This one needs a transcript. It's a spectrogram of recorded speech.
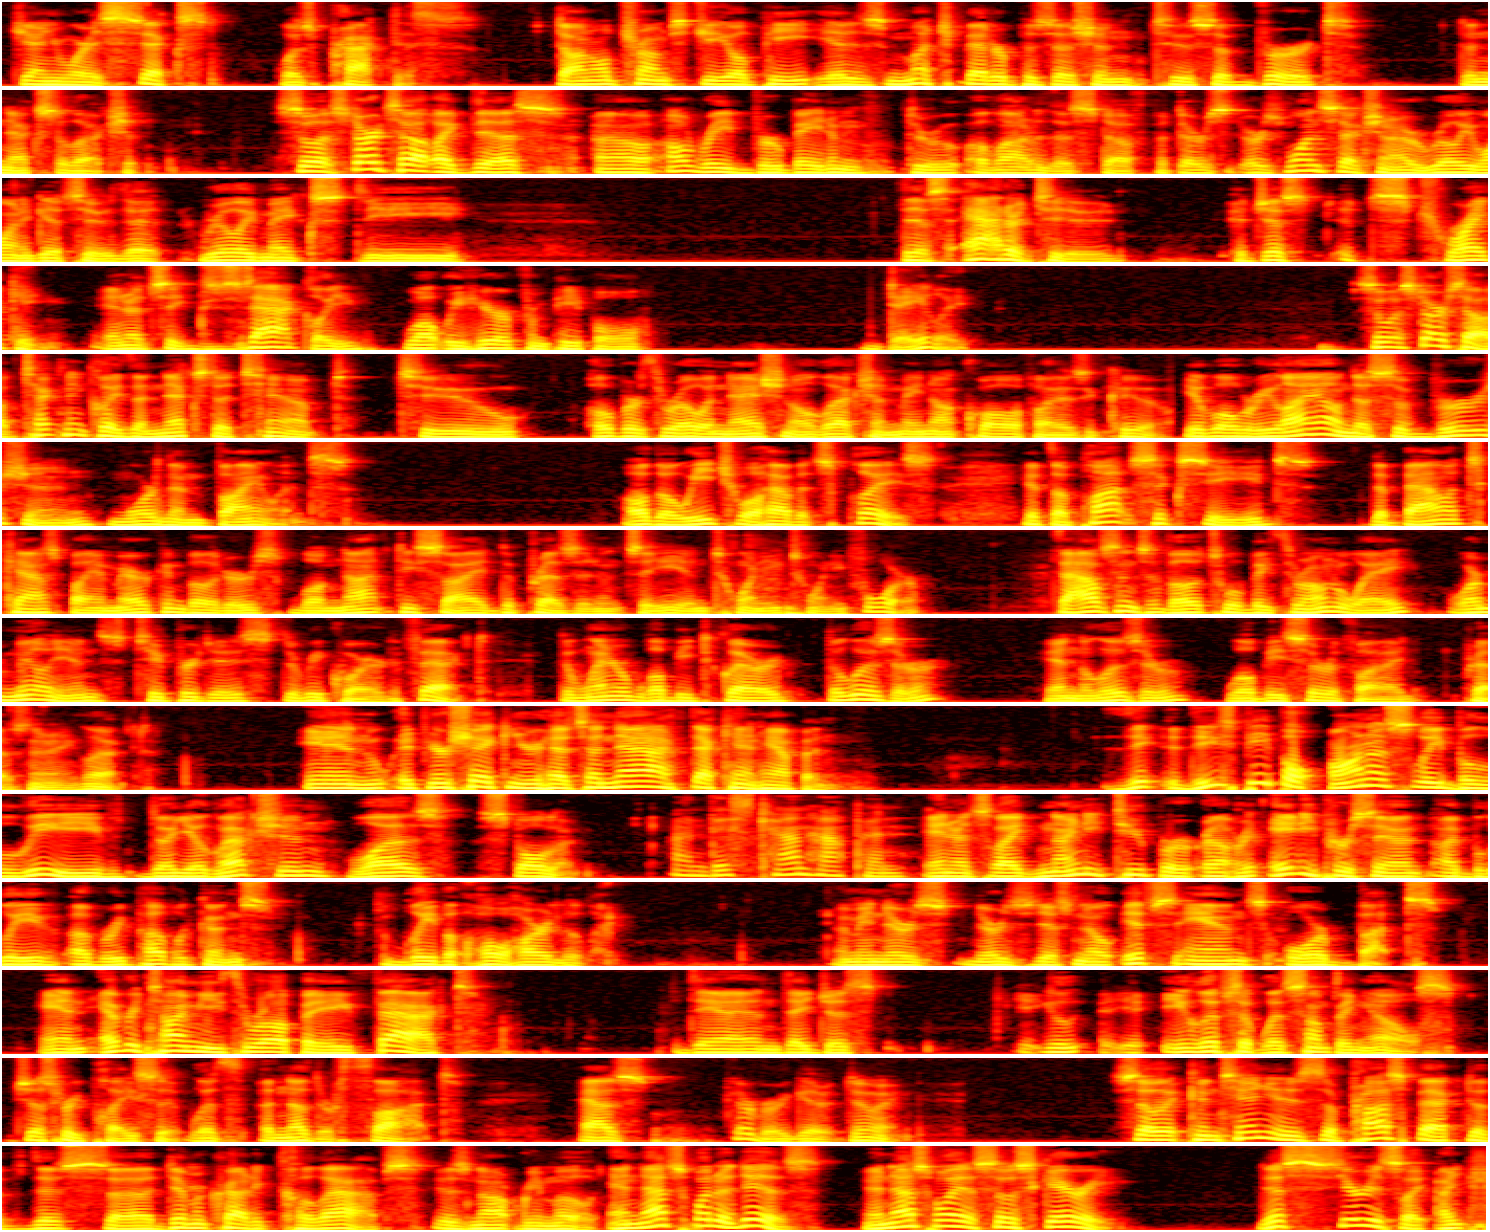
January sixth was practice. Donald Trump's GOP is much better positioned to subvert the next election. So it starts out like this. Uh, I'll read verbatim through a lot of this stuff, but there's there's one section I really want to get to that really makes the this attitude it just it's striking and it's exactly what we hear from people daily. So it starts out technically the next attempt to overthrow a national election may not qualify as a coup. It will rely on the subversion more than violence, although each will have its place. If the plot succeeds, the ballots cast by American voters will not decide the presidency in 2024. Thousands of votes will be thrown away, or millions, to produce the required effect. The winner will be declared the loser, and the loser will be certified president elect. And if you're shaking your head saying, nah, that can't happen. Th- these people honestly believe the election was stolen. And this can happen. And it's like 92 per, uh, or 80%, I believe, of Republicans believe it wholeheartedly. I mean, there's, there's just no ifs, ands, or buts. And every time you throw up a fact, then they just el- ellipse it with something else. Just replace it with another thought, as they're very good at doing. So it continues the prospect of this uh, democratic collapse is not remote. And that's what it is. And that's why it's so scary. This, seriously, I,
